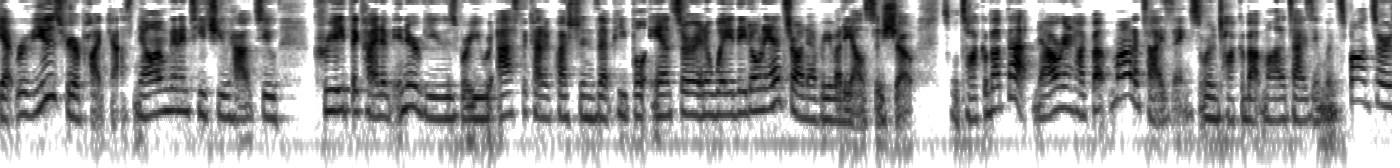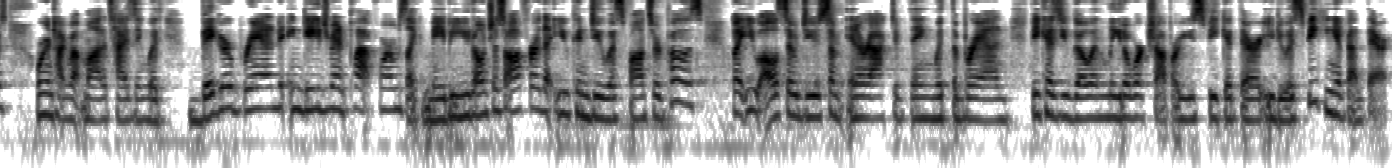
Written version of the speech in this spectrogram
get reviews for your podcast. Now I'm going to teach you how to create the kind of interviews where you ask the kind of questions that people answer in a way they don't answer on everybody else's show. So we'll talk about that. Now we're going to talk about monetizing. So we're going to talk about monetizing with sponsors. We're going to talk about monetizing with bigger brand engagement platforms. Like maybe you don't just offer that you can do a sponsored post, but you also do some interactive thing with the brand because you go and lead a workshop or you speak at there, you do a speaking event there.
